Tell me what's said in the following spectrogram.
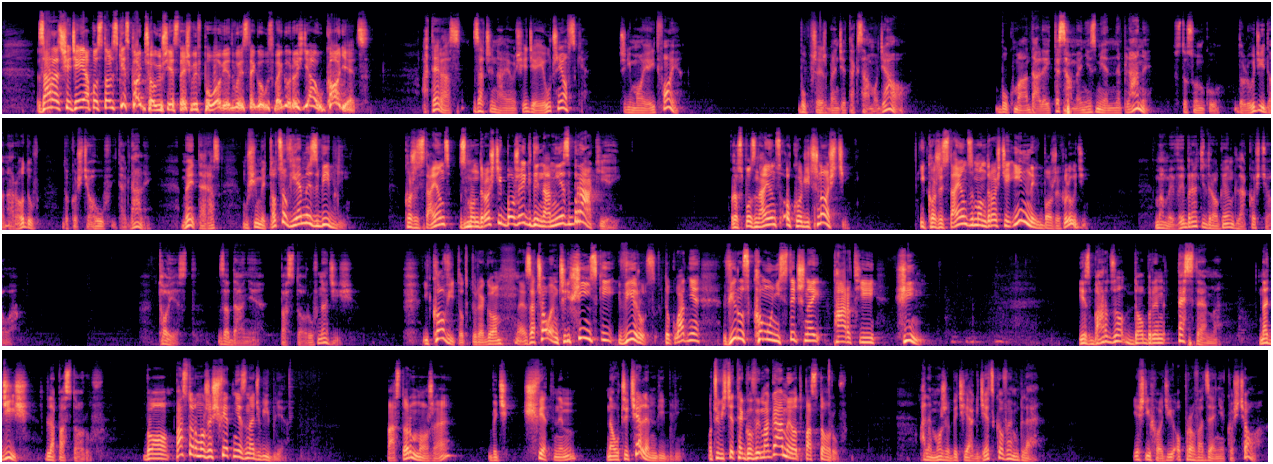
zaraz się dzieje apostolskie skończą, już jesteśmy w połowie 28 rozdziału, koniec. A teraz zaczynają się dzieje uczniowskie, czyli moje i Twoje. Bóg przecież będzie tak samo działał. Bóg ma dalej te same niezmienne plany w stosunku do ludzi, do narodów, do kościołów i tak. My teraz musimy to, co wiemy z Biblii, korzystając z mądrości Bożej, gdy nam jest brak jej, rozpoznając okoliczności i korzystając z mądrości innych Bożych ludzi, mamy wybrać drogę dla Kościoła. To jest zadanie pastorów na dziś. I COVID, od którego zacząłem, czyli chiński wirus, dokładnie wirus komunistycznej partii Chin, jest bardzo dobrym testem na dziś dla pastorów. Bo pastor może świetnie znać Biblię. Pastor może być świetnym nauczycielem Biblii. Oczywiście tego wymagamy od pastorów, ale może być jak dziecko we mgle, jeśli chodzi o prowadzenie kościoła.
